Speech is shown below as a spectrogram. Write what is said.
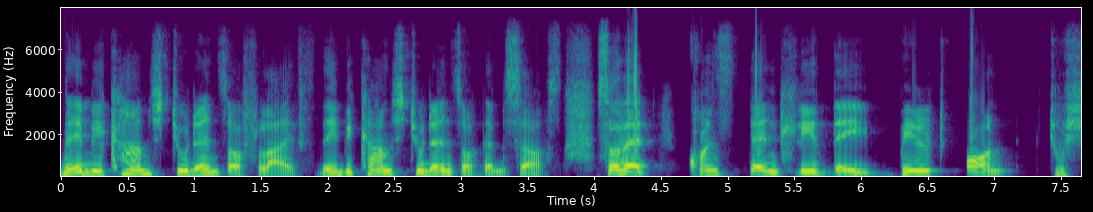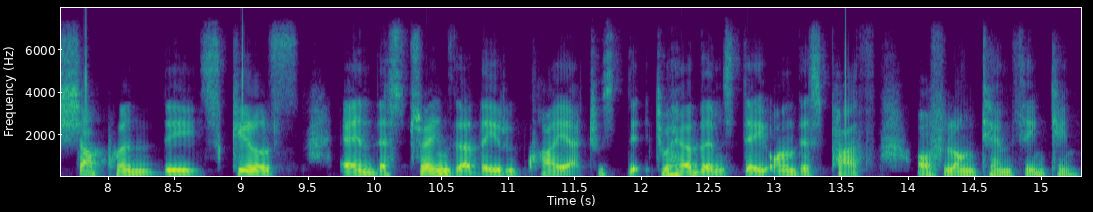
They become students of life. They become students of themselves so that constantly they build on to sharpen the skills and the strengths that they require to, st- to help them stay on this path of long term thinking.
